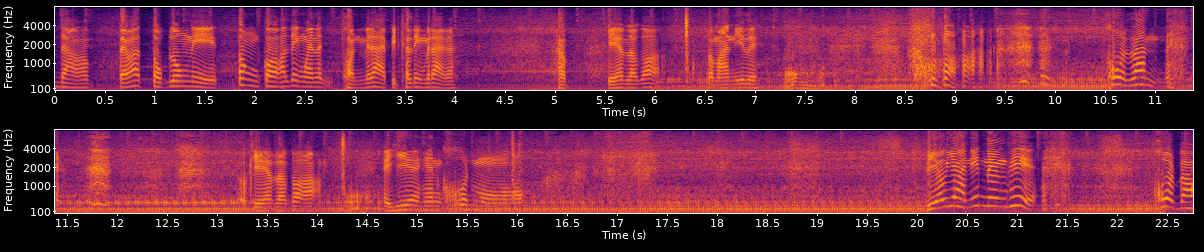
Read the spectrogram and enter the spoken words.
พดาวครับ แต่ว่าตบลงนี่ต้องกอคันเร่งไว้นะผ่อนไม่ได้ ปิดคันเร่งไม่ได้นะ ครับโอเคครับแล้วก็ประมาณนี้เลย โคตรลั่น โอเคครับแล้วก็ ไอ้เฮียแฮนด์โคตรโมเดี๋ยวอย่านิดนึงพี่ โคตรเบา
